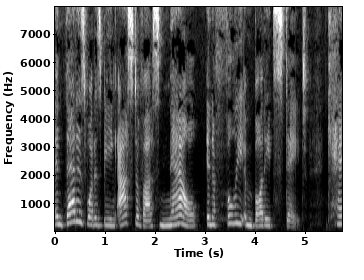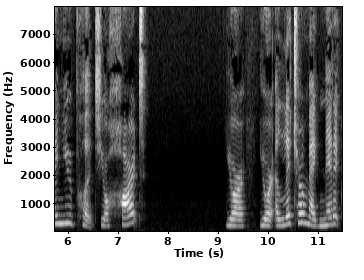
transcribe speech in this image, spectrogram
and that is what is being asked of us now in a fully embodied state. Can you put your heart your your electromagnetic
